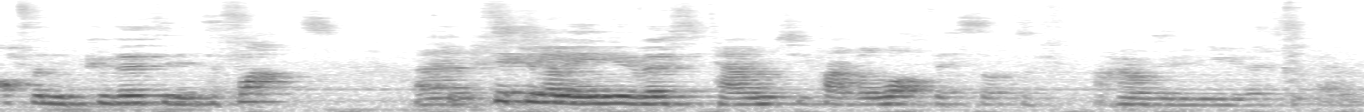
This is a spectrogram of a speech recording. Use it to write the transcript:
often converted into flats. Um, particularly in university towns, you find a lot of this sort of housing in university towns.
